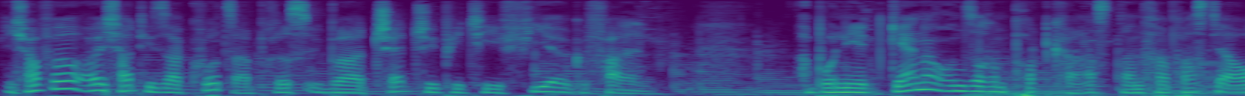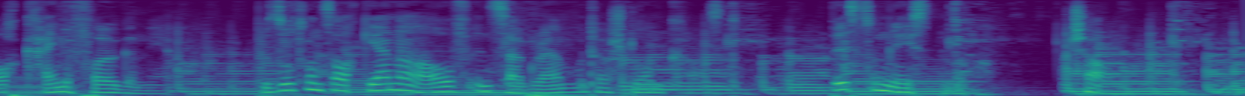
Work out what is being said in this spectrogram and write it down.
Ich hoffe, euch hat dieser Kurzabriss über ChatGPT 4 gefallen. Abonniert gerne unseren Podcast, dann verpasst ihr auch keine Folge mehr. Besucht uns auch gerne auf Instagram unter Sturmcast. Bis zum nächsten Mal. Ciao.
